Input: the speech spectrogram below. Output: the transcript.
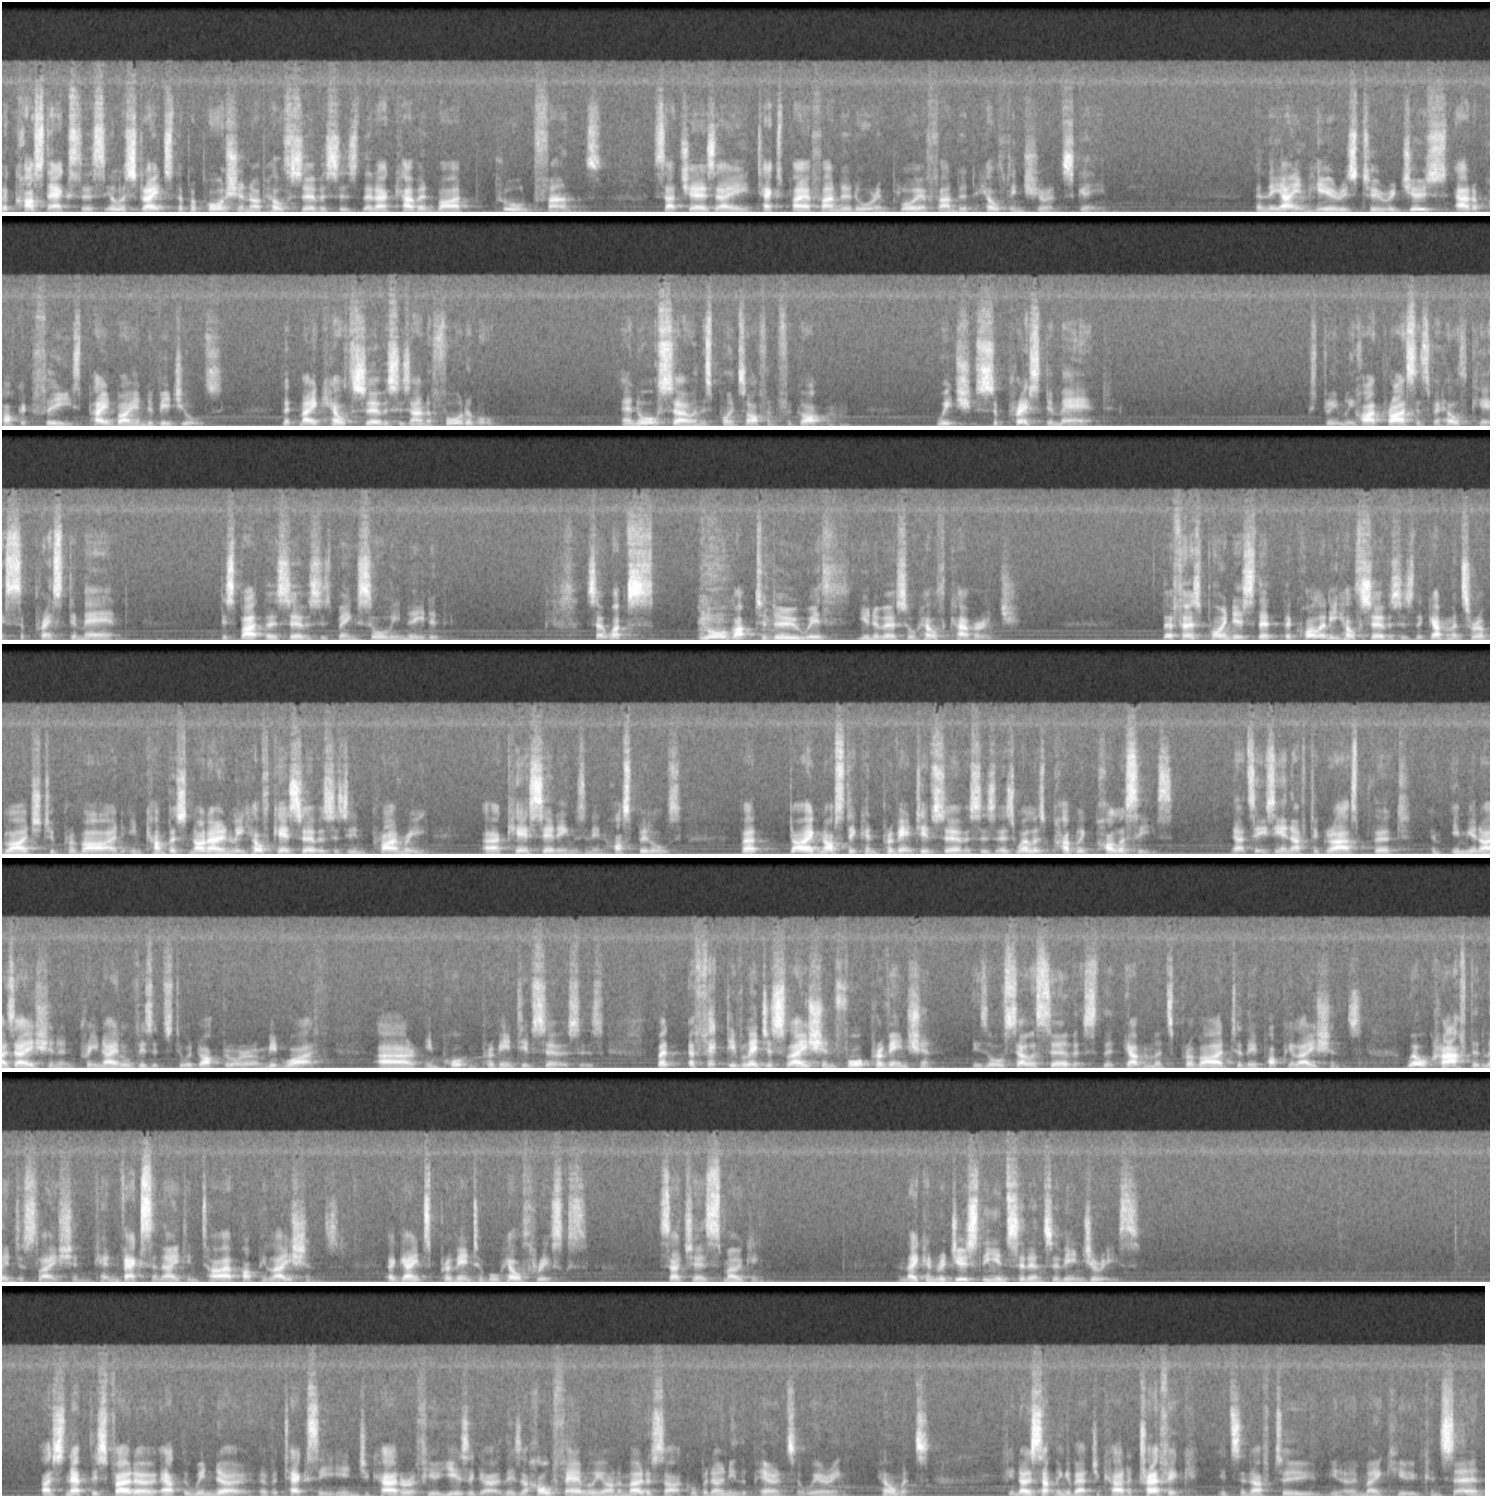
The cost axis illustrates the proportion of health services that are covered by pooled funds, such as a taxpayer funded or employer funded health insurance scheme. And the aim here is to reduce out of pocket fees paid by individuals that make health services unaffordable and also, and this point's often forgotten, which suppress demand extremely high prices for healthcare suppress demand, despite those services being sorely needed. So, what's law got to do with universal health coverage? The first point is that the quality health services that governments are obliged to provide encompass not only healthcare services in primary uh, care settings and in hospitals, but diagnostic and preventive services as well as public policies. Now, it's easy enough to grasp that immunisation and prenatal visits to a doctor or a midwife are important preventive services, but effective legislation for prevention is also a service that governments provide to their populations. Well crafted legislation can vaccinate entire populations against preventable health risks, such as smoking. And they can reduce the incidence of injuries. I snapped this photo out the window of a taxi in Jakarta a few years ago. There's a whole family on a motorcycle, but only the parents are wearing helmets if you know something about Jakarta traffic, it's enough to you know, make you concerned.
